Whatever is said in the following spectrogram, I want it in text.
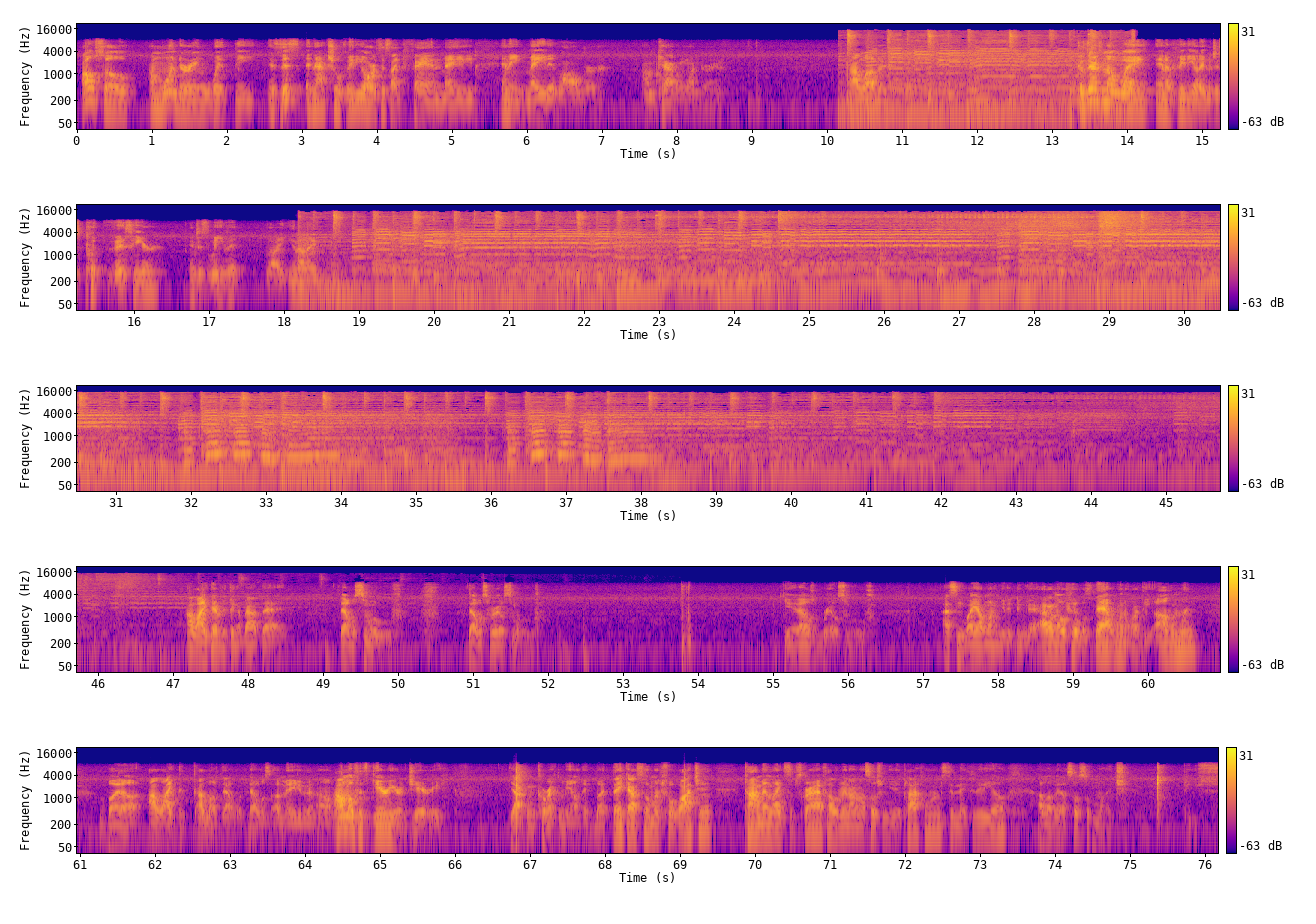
Also, I'm wondering with the is this an actual video or is this like fan made and they made it longer? I'm kind of wondering. I love it. Because there's no way in a video they would just put this here and just leave it. Like, you know what I mean? I liked everything about that. That was smooth. That was real smooth. Yeah, that was real smooth. I see why y'all wanted me to do that. I don't know if it was that one or the other one, but uh, I liked it. I love that one. That was amazing. Um, I don't know if it's Gary or Jerry. Y'all can correct me on it. But thank y'all so much for watching. Comment, like, subscribe, follow me on all my social media platforms. To the next video. I love y'all so so much. Peace.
